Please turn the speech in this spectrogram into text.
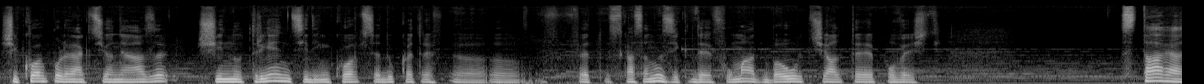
Și corpul reacționează și nutrienții din corp se duc către uh, uh, fetus, ca să nu zic de fumat, băut și alte povești. Starea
